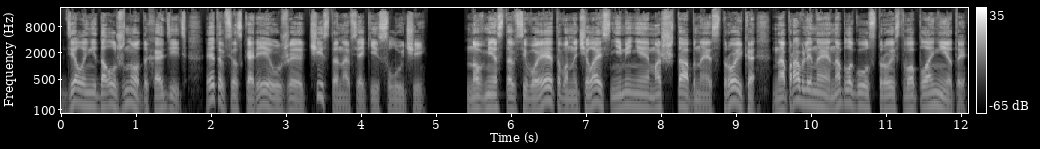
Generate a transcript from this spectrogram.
дело не должно доходить. Это все скорее уже чисто на всякий случай. Но вместо всего этого началась не менее масштабная стройка, направленная на благоустройство планеты.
